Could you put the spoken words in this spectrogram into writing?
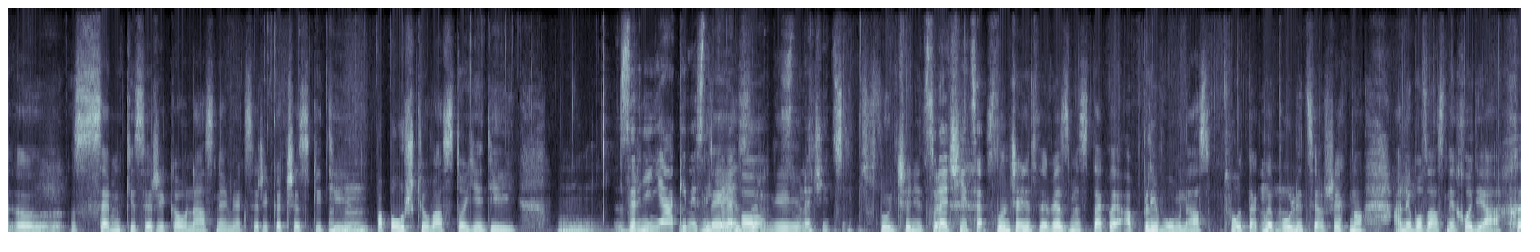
semky se říká u nás, nevím, jak se říká česky, ti mm-hmm. papoušky u vás to jedí. Mm. Zrní nějaký myslíte, ne, nebo zrní, slunečnice? Slunčenice. Slunečnice. Slunčenice vezme si takhle a plivou u nás, tu, takhle mm-hmm. po ulici a všechno, a nebo vlastně chodí a ch,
